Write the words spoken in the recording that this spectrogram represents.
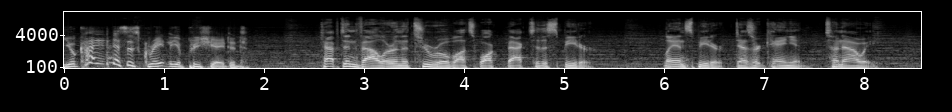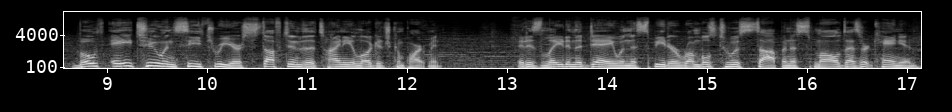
Your kindness is greatly appreciated. Captain Valor and the two robots walk back to the speeder. Land speeder, Desert Canyon, Tanawi. Both A2 and C3 are stuffed into the tiny luggage compartment. It is late in the day when the speeder rumbles to a stop in a small desert canyon,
